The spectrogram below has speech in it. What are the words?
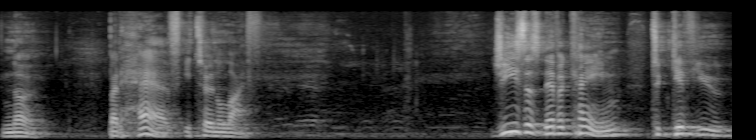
No, but have eternal life. Jesus never came to give you,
